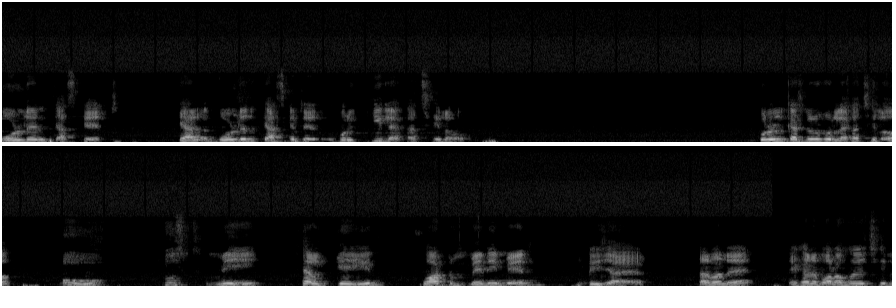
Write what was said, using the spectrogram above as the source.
golden casket golden ক্যাসকেটের উপরে কি লেখা ছিল? গোল্ডেন ক্যাসকেটের উপর লেখা ছিল who choose me shall gain what many men desire তার মানে এখানে বলা হয়েছিল,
